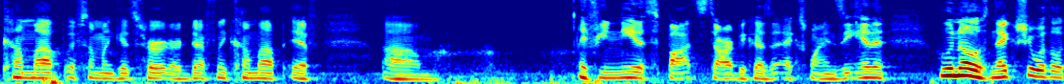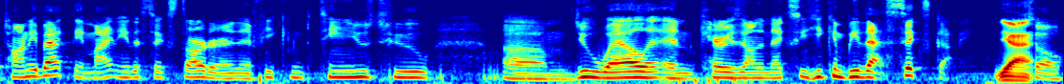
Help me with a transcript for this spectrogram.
come up if someone gets hurt, or definitely come up if um, if you need a spot start because of X, Y, and Z. And then who knows? Next year with Ohtani back, they might need a six starter, and if he continues to um, do well and carries on the next season, he can be that sixth guy. Yeah. So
